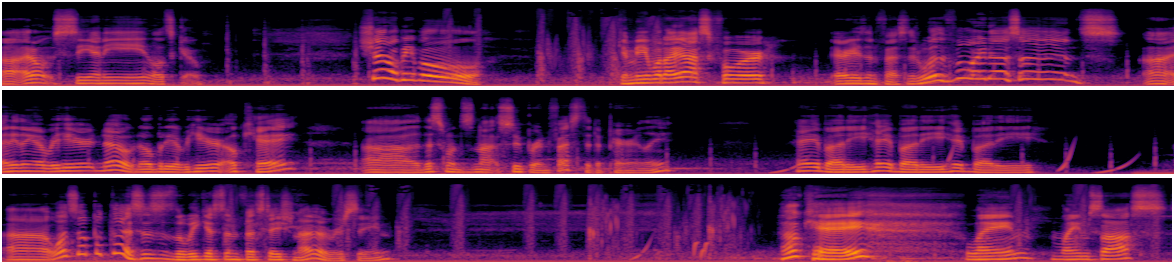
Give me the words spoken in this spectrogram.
Uh, I don't see any. Let's go. Shadow people! Give me what I asked for. Area's infested with void essence. Uh, anything over here? No, nobody over here. Okay. Uh, this one's not super infested, apparently. Hey, buddy. Hey, buddy. Hey, buddy. Uh, what's up with this? This is the weakest infestation I've ever seen. Okay. Lame. Lame sauce.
